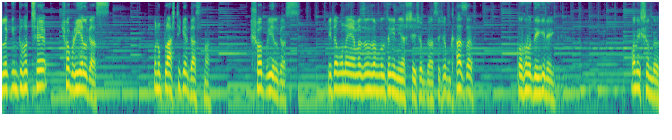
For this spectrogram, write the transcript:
এগুলো কিন্তু হচ্ছে সব রিয়েল গাছ। কোনো প্লাস্টিকের গাছ না। সব রিয়েল গাছ। এটা মনে হয় অ্যামাজন জঙ্গল থেকে নিয়ে আসছে এসব গাছ। এসব গাছ আর কখনো দেখি নাই। অনেক সুন্দর।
